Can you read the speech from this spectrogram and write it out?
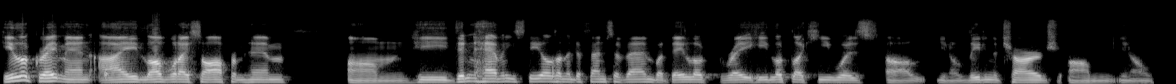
he looked great, man. I love what I saw from him. Um, he didn't have any steals on the defensive end, but they looked great. He looked like he was, uh, you know, leading the charge. Um, you know,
